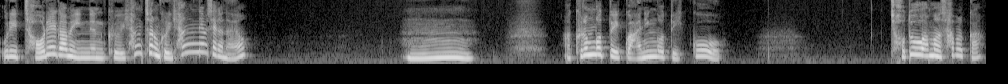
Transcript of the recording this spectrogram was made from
우리 절에 가면 있는 그 향처럼 그런 향 냄새가 나요? 음. 아, 그런 것도 있고 아닌 것도 있고, 저도 한번 사볼까?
